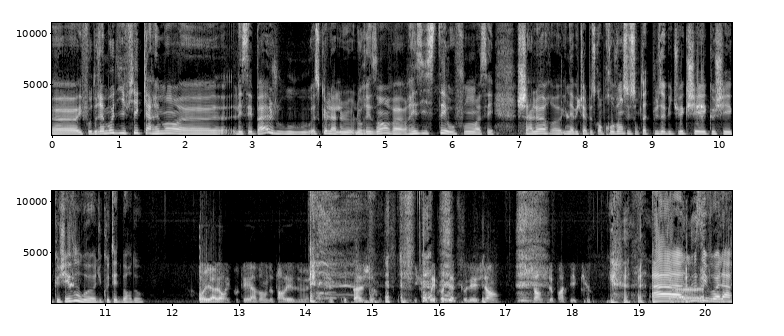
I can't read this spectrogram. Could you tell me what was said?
euh, il faudrait modifier carrément euh, les cépages ou est-ce que le, raisin va résister au fond à ces chaleurs euh, inhabituelles? Parce qu'en Provence, ils sont peut-être plus habitués que chez, que chez, que chez vous, du côté de Bordeaux. Oui, alors écoutez, avant de parler de changer de cépage, il faudrait peut-être que les gens change de pratique. Ah, nous y voilà,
